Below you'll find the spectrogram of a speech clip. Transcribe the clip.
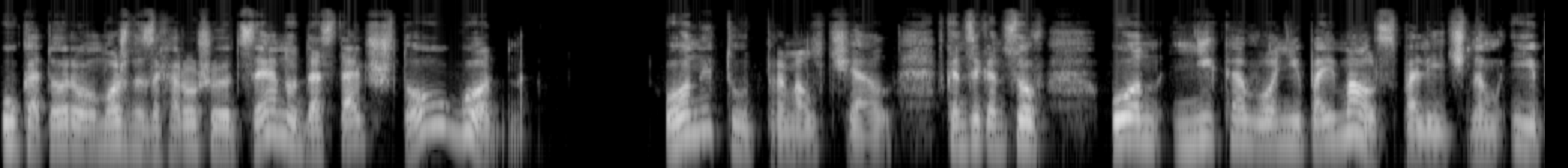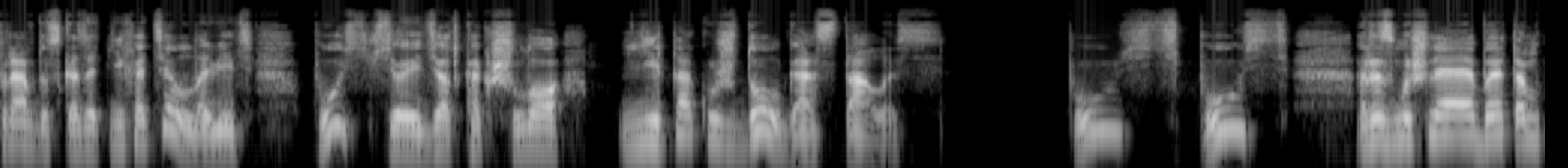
у которого можно за хорошую цену достать что угодно. Он и тут промолчал. В конце концов, он никого не поймал с поличным и, правду сказать, не хотел ловить. Пусть все идет как шло, не так уж долго осталось. Пусть, пусть, размышляя об этом,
